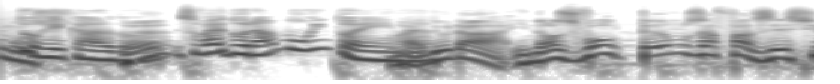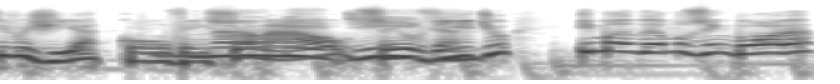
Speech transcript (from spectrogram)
muito, Ricardo. Hã? Isso vai durar muito ainda. Vai durar. E nós voltamos a fazer cirurgia convencional, Não sem o vídeo, e mandamos embora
